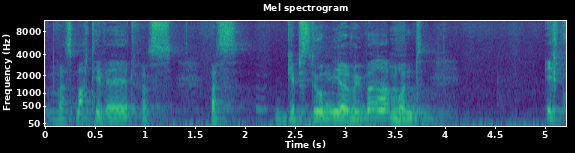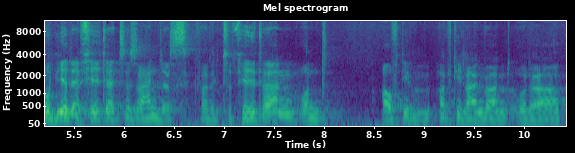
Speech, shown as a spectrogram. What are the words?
was macht die Welt? Was, was gibst du mir rüber? Und ich probiere der Filter zu sein, das quasi zu filtern und auf die, auf die Leinwand oder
